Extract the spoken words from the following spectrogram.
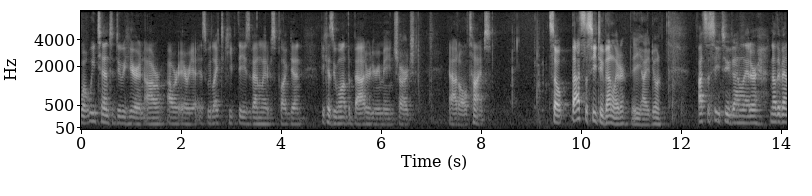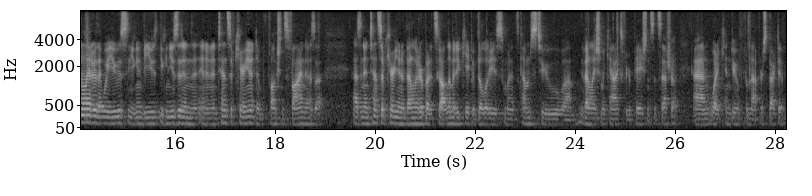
what we tend to do here in our, our area is we like to keep these ventilators plugged in because we want the battery to remain charged at all times. So that's the C2 ventilator. Hey, how you doing? That's the C2 ventilator. Another ventilator that we use, you can be use, you can use it in, in an intensive care unit. It functions fine as a as an intensive care unit ventilator, but it's got limited capabilities when it comes to um, ventilation mechanics for your patients, etc., and what it can do from that perspective.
